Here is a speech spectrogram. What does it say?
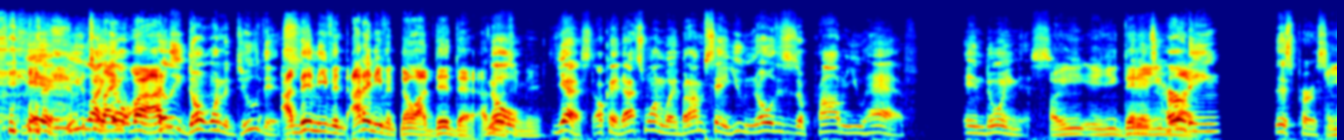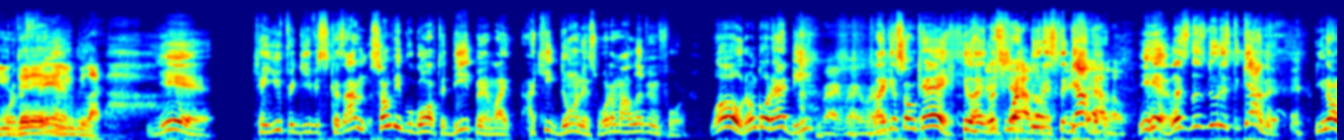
yeah, you like, yo, bro, I really don't want to do this. I didn't even I didn't even know I did that. I know no, what you mean. yes, okay, that's one way. But I'm saying you know this is a problem you have in doing this, Oh, you you did and it. it's you be like- hurting this person. and you or did the it, and you family. be like, "Ah, yeah. Can you forgive us? Because I'm some people go off the deep end. Like I keep doing this. What am I living for? Whoa, don't go that deep. Right. Right. Right. Like it's okay. like Stay let's work through this stay together. shallow. Yeah, let's let's do this together. you know,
